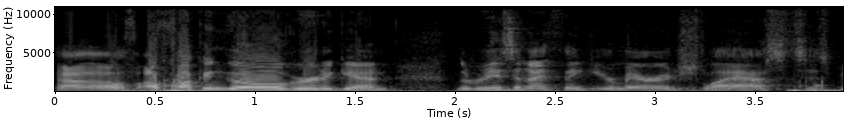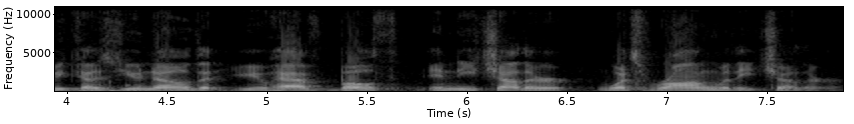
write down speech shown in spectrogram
I'll, I'll fucking go over it again. The reason I think your marriage lasts is because you know that you have both in each other what's wrong with each other.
